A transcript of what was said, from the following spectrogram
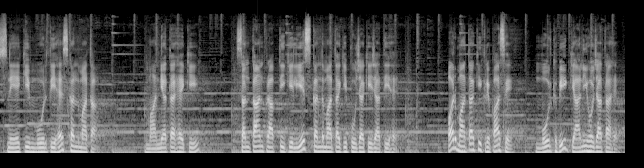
स्नेह की मूर्ति है स्कंद माता। मान्यता है कि संतान प्राप्ति के लिए स्कंद माता की पूजा की जाती है और माता की कृपा से मूर्ख भी ज्ञानी हो जाता है।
